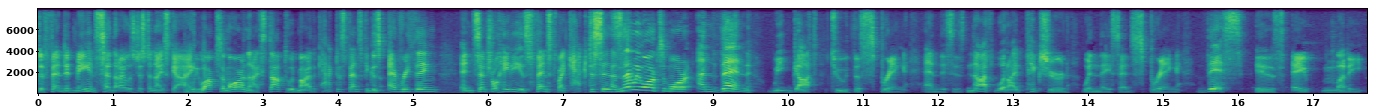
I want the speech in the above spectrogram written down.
defended me and said that I was just a nice guy. And we walked some more and then I stopped to admire the cactus fence because everything in central Haiti is fenced by cactuses. And then we walked some more and then we got to the spring. And this is not what I pictured when they said spring. This is a muddy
